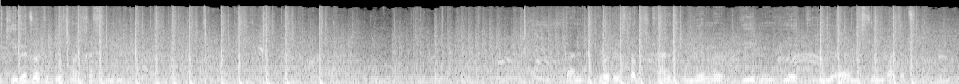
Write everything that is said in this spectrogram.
Der Kegel sollte bloß mal treffen. Dann würde es, glaube ich, keine Probleme geben, hier die äh, Mission weiterzumachen.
